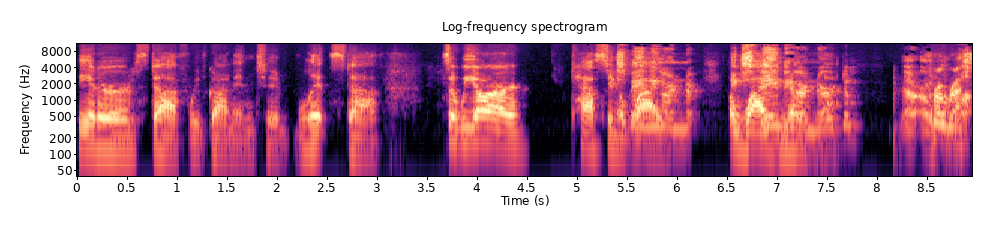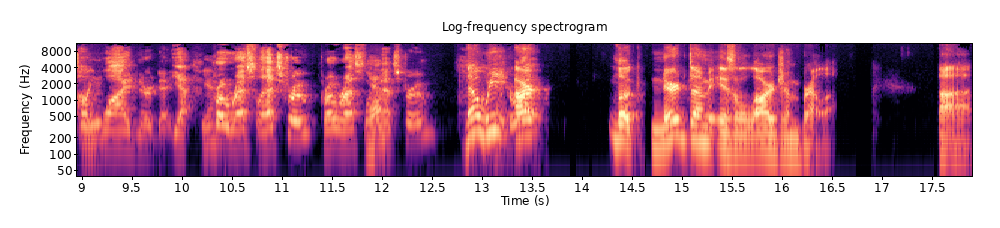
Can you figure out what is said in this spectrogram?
theater stuff, we've gone into lit stuff. So we are casting a wide, our ner- a wide expanding our nerd net. nerddom. Uh, Pro a, wrestling. a wide nerd. net. Yeah. Yeah. pro wrestling. That's true. Pro wrestling. Yeah. That's true. No, we You're right. Look, nerddom is a large umbrella. Uh,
